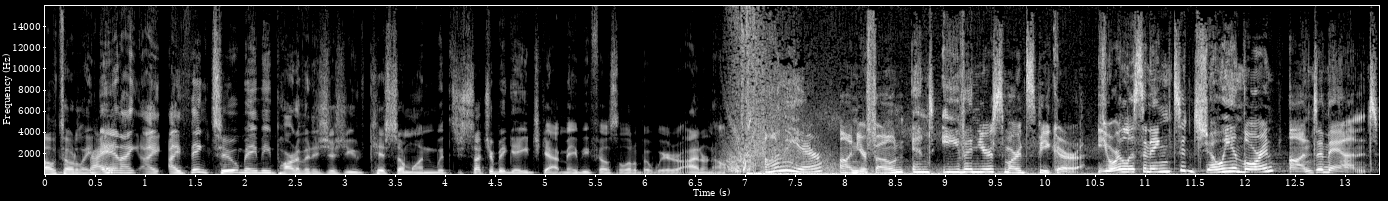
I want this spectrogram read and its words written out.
Oh, totally. Right? And I, I, I think too, maybe part of it is just you kiss someone with such a big age gap, maybe feels a little bit weirder. I don't know. On the air, on your phone, and even your smart speaker. You're listening to Joey and Lauren on demand.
